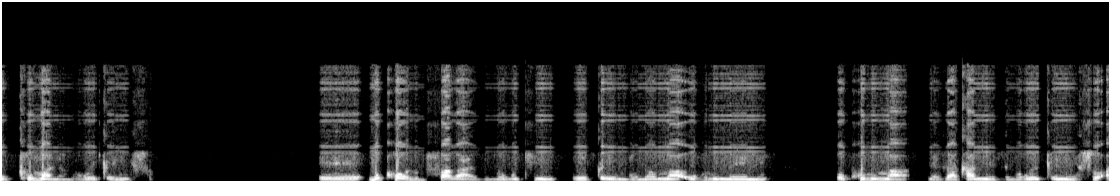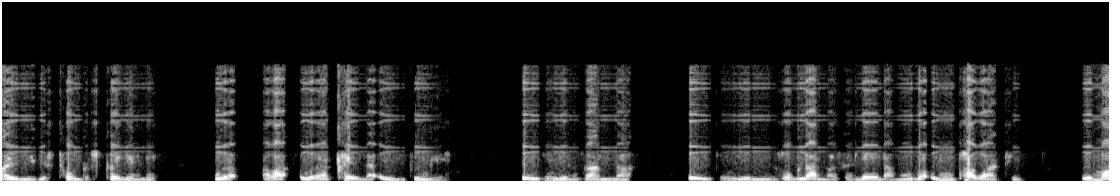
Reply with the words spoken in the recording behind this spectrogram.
ukuxhumana ngokweqiniso. Eh bukhona ubufakazi bokuthi iqembu noma uhulumeni okhuluma nezakhamizi ngokweqiniso ayinika isithombe siphelele uyaqhela ezinkingeni ezinkingeni zani na? Ezinkingeni zokulangazelela ngoba umphakathi uma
